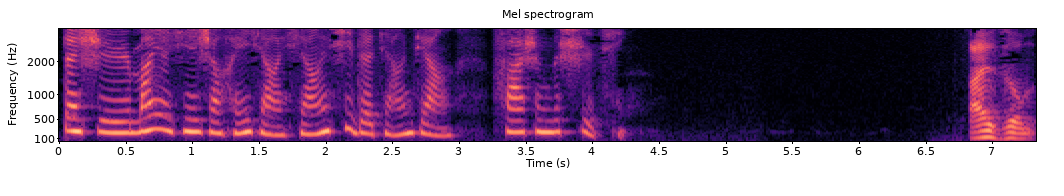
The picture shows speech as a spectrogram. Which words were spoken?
但是玛雅先生很想详细的讲讲发生的事情。Also,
